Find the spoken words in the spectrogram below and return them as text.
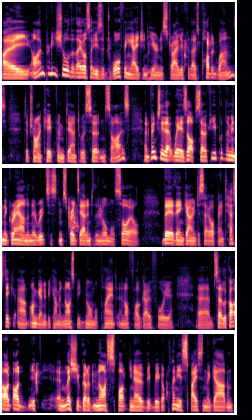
I I'm pretty sure that they also use a dwarfing agent here in Australia for those potted ones to try and keep them down to a certain size. And eventually that wears off. So if you put them in the ground and their root system spreads out into the normal soil, they're then going to say, "Oh, fantastic! Um, I'm going to become a nice big normal plant, and off I'll go for you." Um, so look, I- I'd, I'd if unless you've got a nice spot, you know, that we've got plenty of space in the garden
